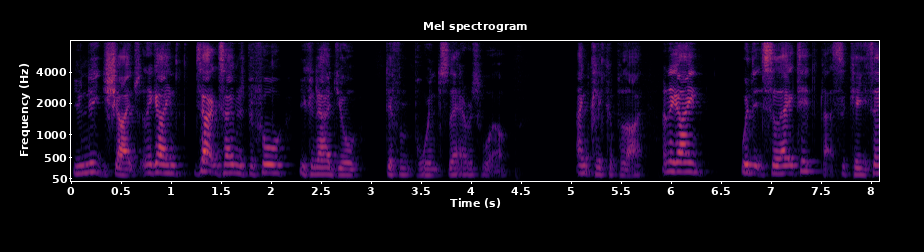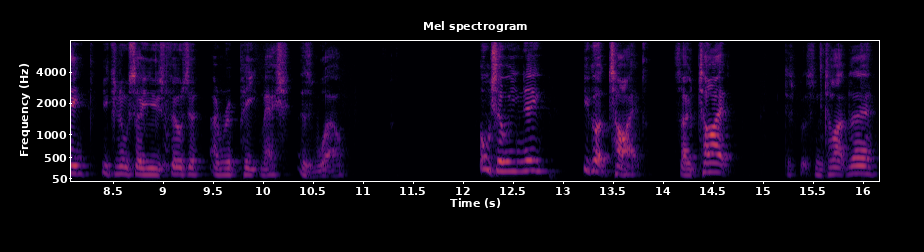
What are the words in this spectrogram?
unique shapes. And again, exact same as before, you can add your different points there as well. And click apply. And again, with it selected, that's the key thing, you can also use filter and repeat mesh as well. Also you do, you've got type. So type, just put some type there.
